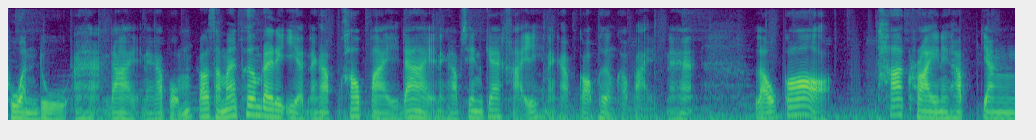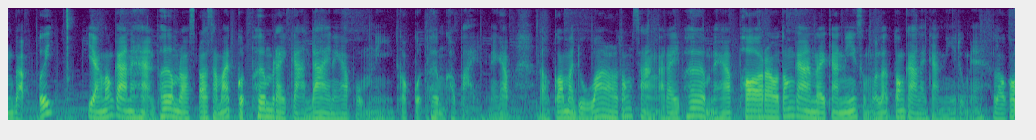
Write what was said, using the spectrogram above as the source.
ทวนดูอาหารได้นะครับ ผมเราสามารถเพิ่มรายละเอียดนะครับเข้าไปได้นะครับ เช่นแก้ไขนะครับ ก็เพิ่มเข้าไปนะฮะแล้วก็ถ้าใครนะครับยังแบบเอ้ย ยังต้องการอาหารเพิ่มเราเราสามารถกดเพิ่มรายการได้นะครับผมนี่ก็กดเพิ่มเข้าไปนะครับเราก็มาดูว่าเราต้องสั่งอะไรเพิ่มนะครับ พอเราต้องการรายการนี้สมมติเราต้องการรายการนี้ถูกไหมเราก็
